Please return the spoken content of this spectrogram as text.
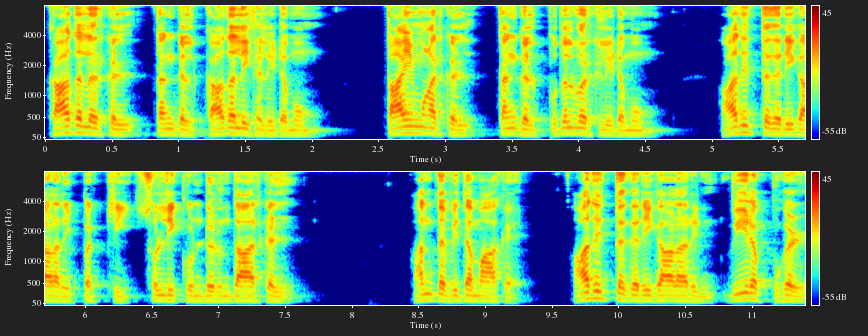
காதலர்கள் தங்கள் காதலிகளிடமும் தாய்மார்கள் தங்கள் புதல்வர்களிடமும் ஆதித்த கரிகாலரை பற்றி சொல்லிக் கொண்டிருந்தார்கள். அந்த விதமாக ஆதித்த கரிகாலரின் வீரப்புகழ்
